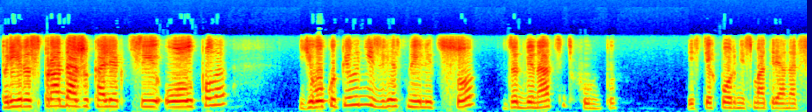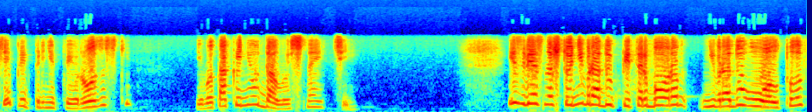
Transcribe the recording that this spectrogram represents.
При распродаже коллекции Олпола его купило неизвестное лицо за 12 фунтов. И с тех пор, несмотря на все предпринятые розыски, его так и не удалось найти. Известно, что ни в роду Питербора, ни в роду Уолполов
